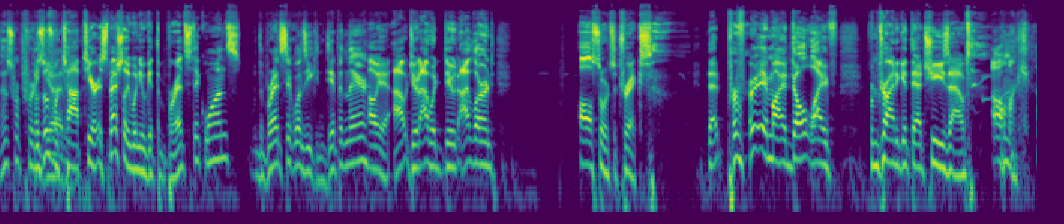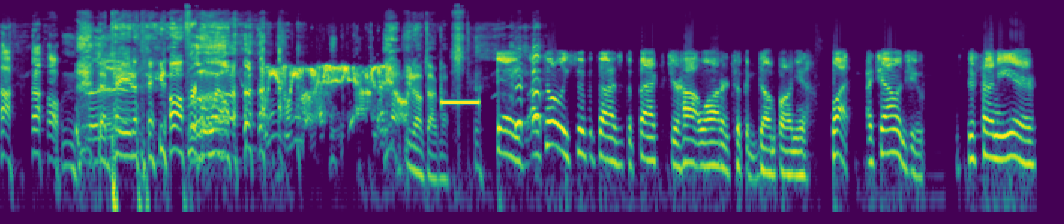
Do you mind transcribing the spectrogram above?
those were pretty Because those were top tier, especially when you get the breadstick ones. The breadstick ones you can dip in there. Oh yeah, I, dude, I would, dude, I learned all sorts of tricks that in my adult life from trying to get that cheese out. Oh my god! Oh, no. that paid paid off real well. Please leave a message after the tone. You know what I'm talking about. Dave, I totally sympathize with the fact that your hot water took a dump on you. But I challenge you. This time of year,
